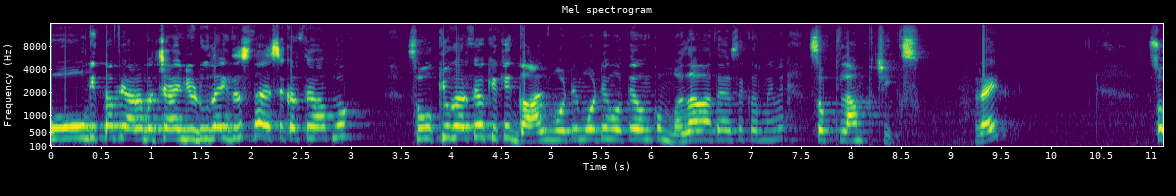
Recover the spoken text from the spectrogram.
ओ कितना प्यारा बच्चा है। यू डू लाइक दिस ना ऐसे करते हो आप लोग? सो so, क्यों करते हो? क्योंकि गाल मोटे मोटे होते हैं उनको मज़ा आता है ऐसे करने में। So plump cheeks right so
